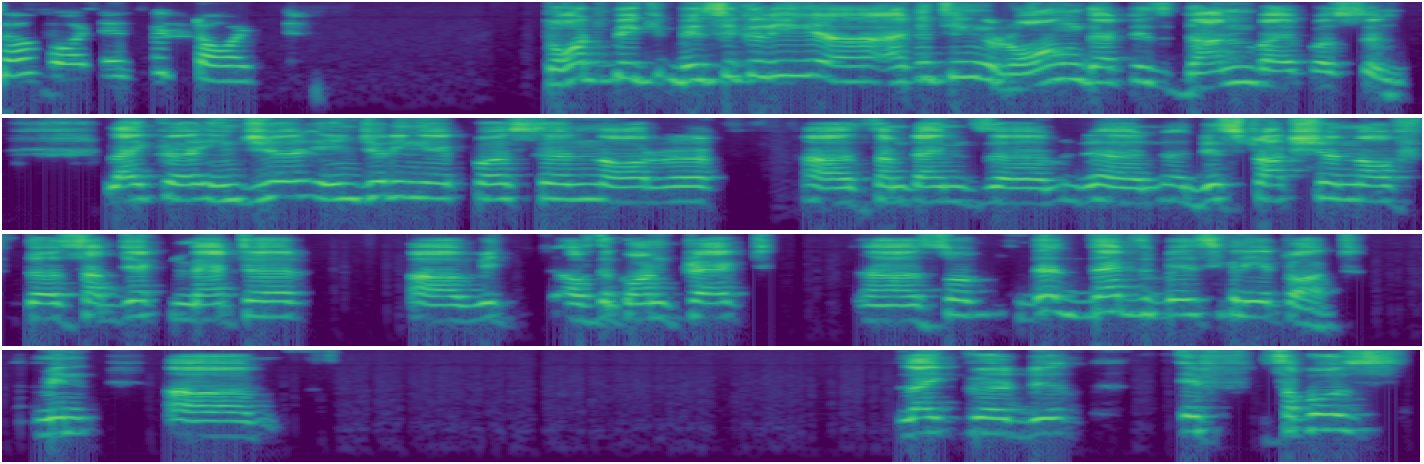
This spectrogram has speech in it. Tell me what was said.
So, what is the tort? Tort basically uh, anything wrong that is done by a person, like uh, injure, injuring a person or uh, uh sometimes uh, uh, destruction of the subject matter which, of the contract. so that, that's basically a tort. I mean, like if suppose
